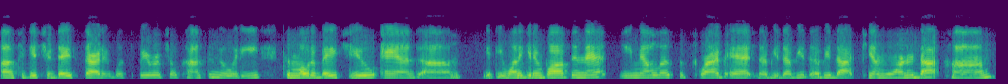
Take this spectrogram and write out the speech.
um, to get your day started with spiritual continuity to motivate you. And um, if you want to get involved in that, email us, subscribe at www.kimwarner.com.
